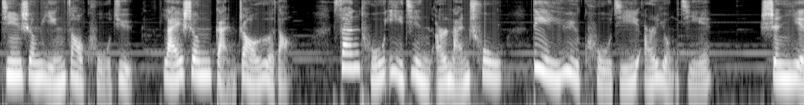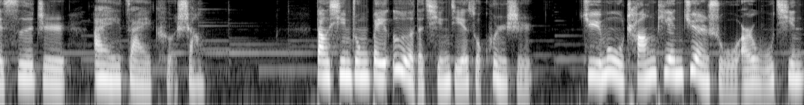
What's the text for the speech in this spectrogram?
今生营造苦剧。来生感召恶道，三途易进而难出，地狱苦极而永劫。深夜思之，哀哉可伤。当心中被恶的情节所困时，举目长天眷属而无亲，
